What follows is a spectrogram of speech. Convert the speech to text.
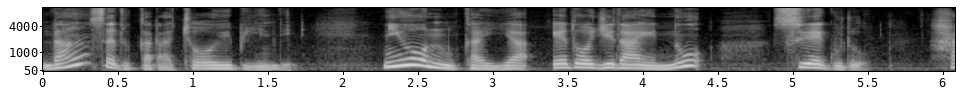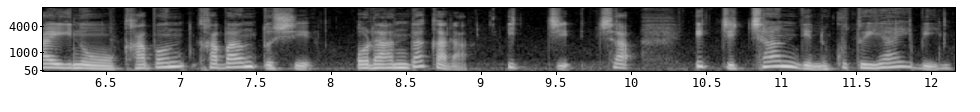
ランセルからちょいびんで。日本海や江戸時代の末ぐる灰のかばんかばんとしオランダから一致ちゃ一致チャンディのことやいびん。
